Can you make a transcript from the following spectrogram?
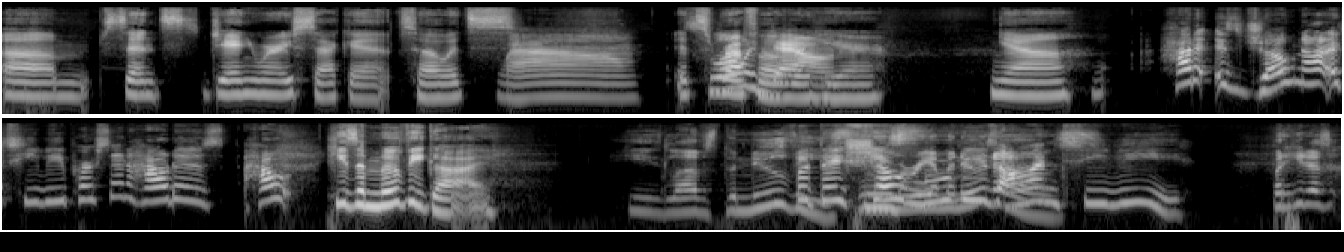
um since January 2nd, so it's Wow. it's slowing rough down. over here. Yeah. How do, is Joe not a TV person? How does how? He's a movie guy. He loves the movies. But they show Maria movies Menounos. on TV. But he doesn't.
